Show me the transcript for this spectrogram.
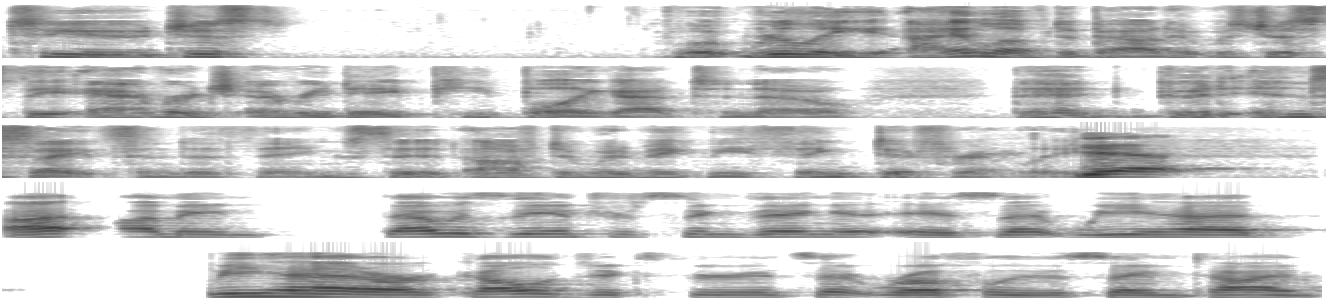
to just what really I loved about it was just the average everyday people I got to know that had good insights into things that often would make me think differently. Yeah, I, I mean that was the interesting thing is that we had we had our college experience at roughly the same time.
